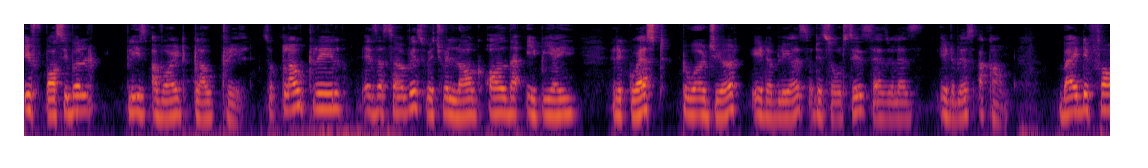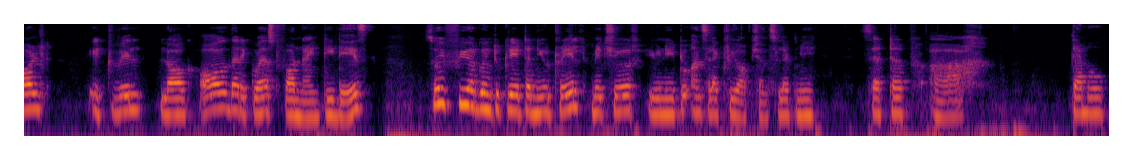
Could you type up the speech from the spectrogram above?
if possible please avoid CloudTrail so CloudTrail is a service which will log all the api request towards your aws resources as well as aws account. By default it will log all the requests for 90 days. So if you are going to create a new trail make sure you need to unselect few options. Let me set up a demo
